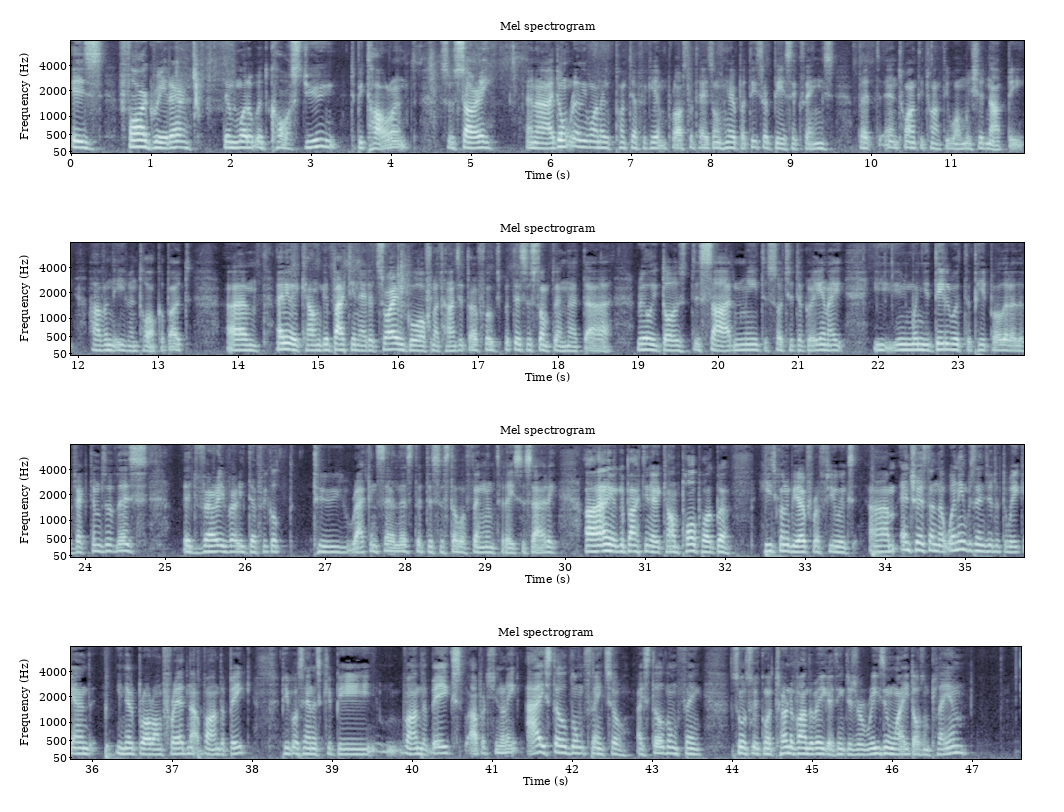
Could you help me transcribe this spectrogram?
is far greater than what it would cost you to be tolerant. So sorry. And I don't really want to pontificate and proselytize on here, but these are basic things that in 2021 we should not be having to even talk about. Um, anyway, Callum, get back to United. Sorry to go off on a tangent there, folks, but this is something that uh, really does sadden me to such a degree. And I, you, when you deal with the people that are the victims of this, it's very, very difficult to reconcile this, that this is still a thing in today's society. Uh, anyway, get back to United, Callum. Paul Pogba He's going to be out for a few weeks. Um, interesting that when he was injured at the weekend, United brought on Fred, not Van de Beek. People saying this could be Van de Beek's opportunity. I still don't think so. I still don't think so. It's going to turn to Van de Beek. I think there's a reason why he doesn't play him.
